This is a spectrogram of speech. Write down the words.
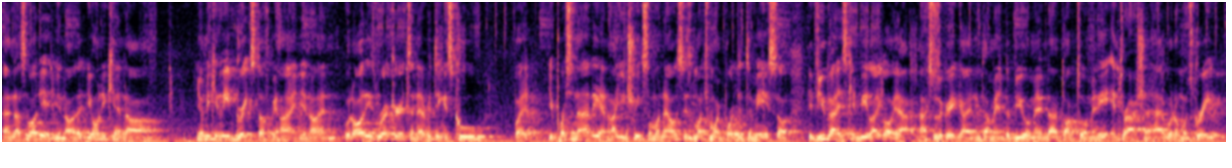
and that's about it. You know that you only can. Uh, you only can leave great stuff behind, you know, and with all these records and everything is cool, but your personality and how you treat someone else is much more important to me. So if you guys can be like, oh yeah, Max was a great guy. Anytime I interview him, anytime I talk to him, any interaction I had with him was great.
